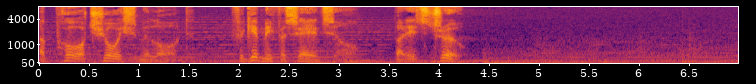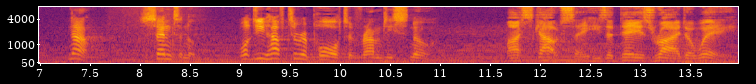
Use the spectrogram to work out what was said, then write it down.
A poor choice, my lord. Forgive me for saying so, but it's true. Now, Sentinel, what do you have to report of Ramsay Snow? My scouts say he's a day's ride away.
